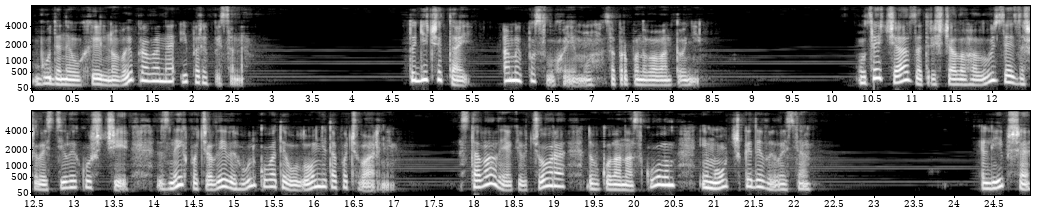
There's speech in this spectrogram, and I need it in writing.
буде неухильно виправлене і переписане. Тоді читай, а ми послухаємо, запропонував Антоній. У цей час затріщало галуздя і зашелестіли кущі, з них почали вигулькувати уломні та почварні. Ставали, як і вчора, довкола нас колом і мовчки дивилися. Ліпше,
